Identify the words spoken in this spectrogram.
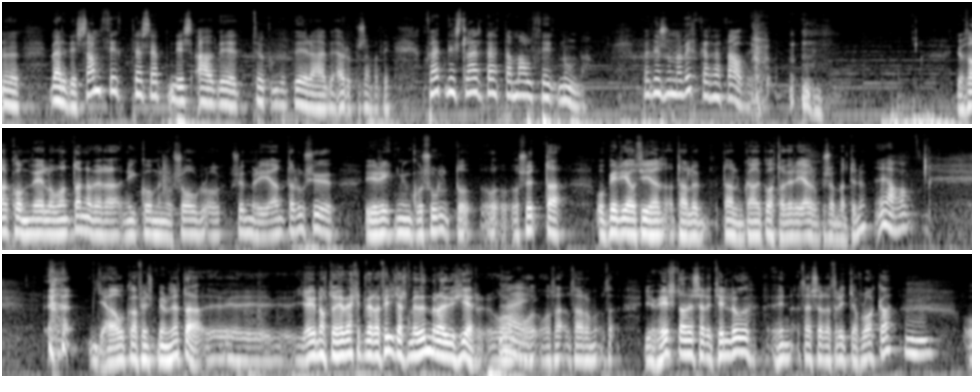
verði samþygt þess efnis að við tökum upp viðraði við Europasambandi. Hvernig slær þetta mál þig núna? Hvernig svona virkar þetta á þig? Já, það kom vel á vondan að vera nýkomin úr sól og sumri í Andalúsi í rigning og súld og, og, og sutta og byrja á því að tala um, tala um hvað er gott að vera í Evrópusambandinu. Já, Já, hvað finnst mér um þetta? Eh, Ég náttúrulega hef ekkert verið að fylgjast með umræðu hér og, og, og það, það, það, ég hef heyrst að þessari tillögu, þessara þryggja flokka mm,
